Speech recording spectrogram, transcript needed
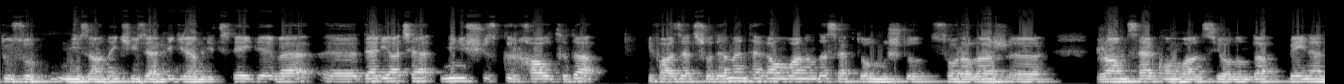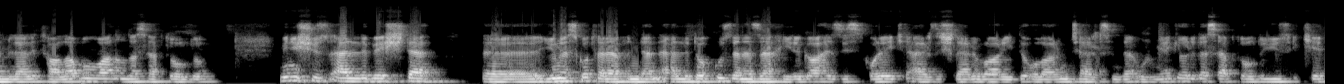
Duzu mizanı 250 gram litre idi və e, Dəryaçə 1346-da hifazət şudə məntəqə ünvanında səbt olmuşdu. Sonralar e, Ramsər konvansiyonunda beynəlmiləli talab ünvanında səbt oldu. 1355-də e, UNESCO tərəfindən 59 dənə zəxiri qahə zistkoreyki ərzişləri var idi. Onların içərisində Urmiya gölü də səbt oldu 102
